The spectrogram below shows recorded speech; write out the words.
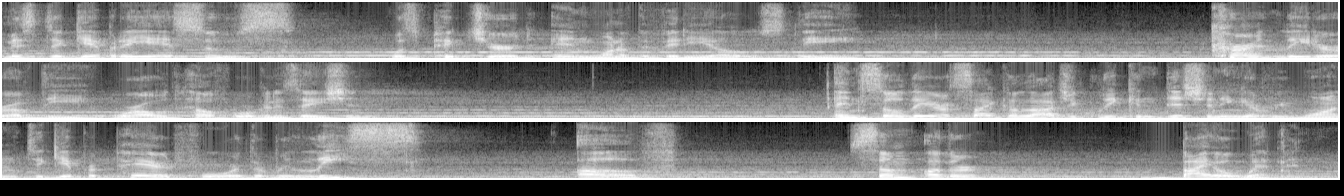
Mr. Ghebreyesus was pictured in one of the videos, the current leader of the World Health Organization. And so they are psychologically conditioning everyone to get prepared for the release of some other bioweapon.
